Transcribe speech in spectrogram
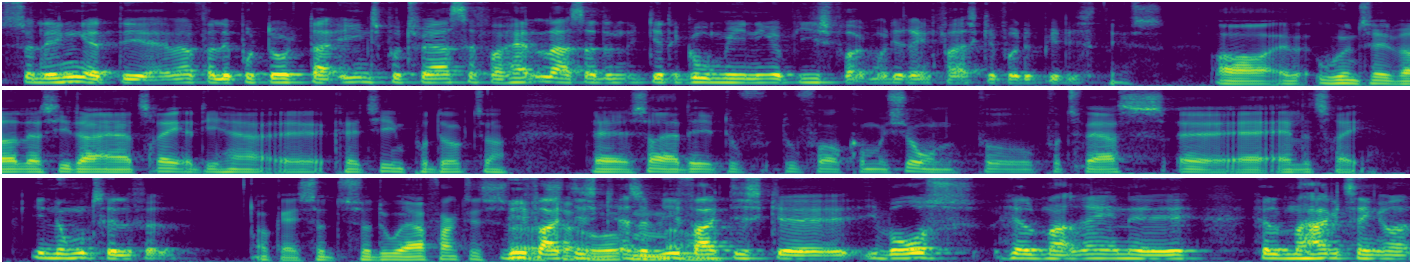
så længe at det er i hvert fald et produkt, der er ens på tværs af forhandlere, så det giver det god mening at vise folk, hvor de rent faktisk kan få det billigst. Yes. Og øh, uanset hvad, lad os sige, der er tre af de her øh, kreatinprodukter, øh, så er det, du, du får kommission på, på tværs øh, af alle tre? I nogle tilfælde. Okay, så, så du er faktisk Vi er faktisk, så altså, vi er faktisk øh, i vores help, ren øh, help marketing og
